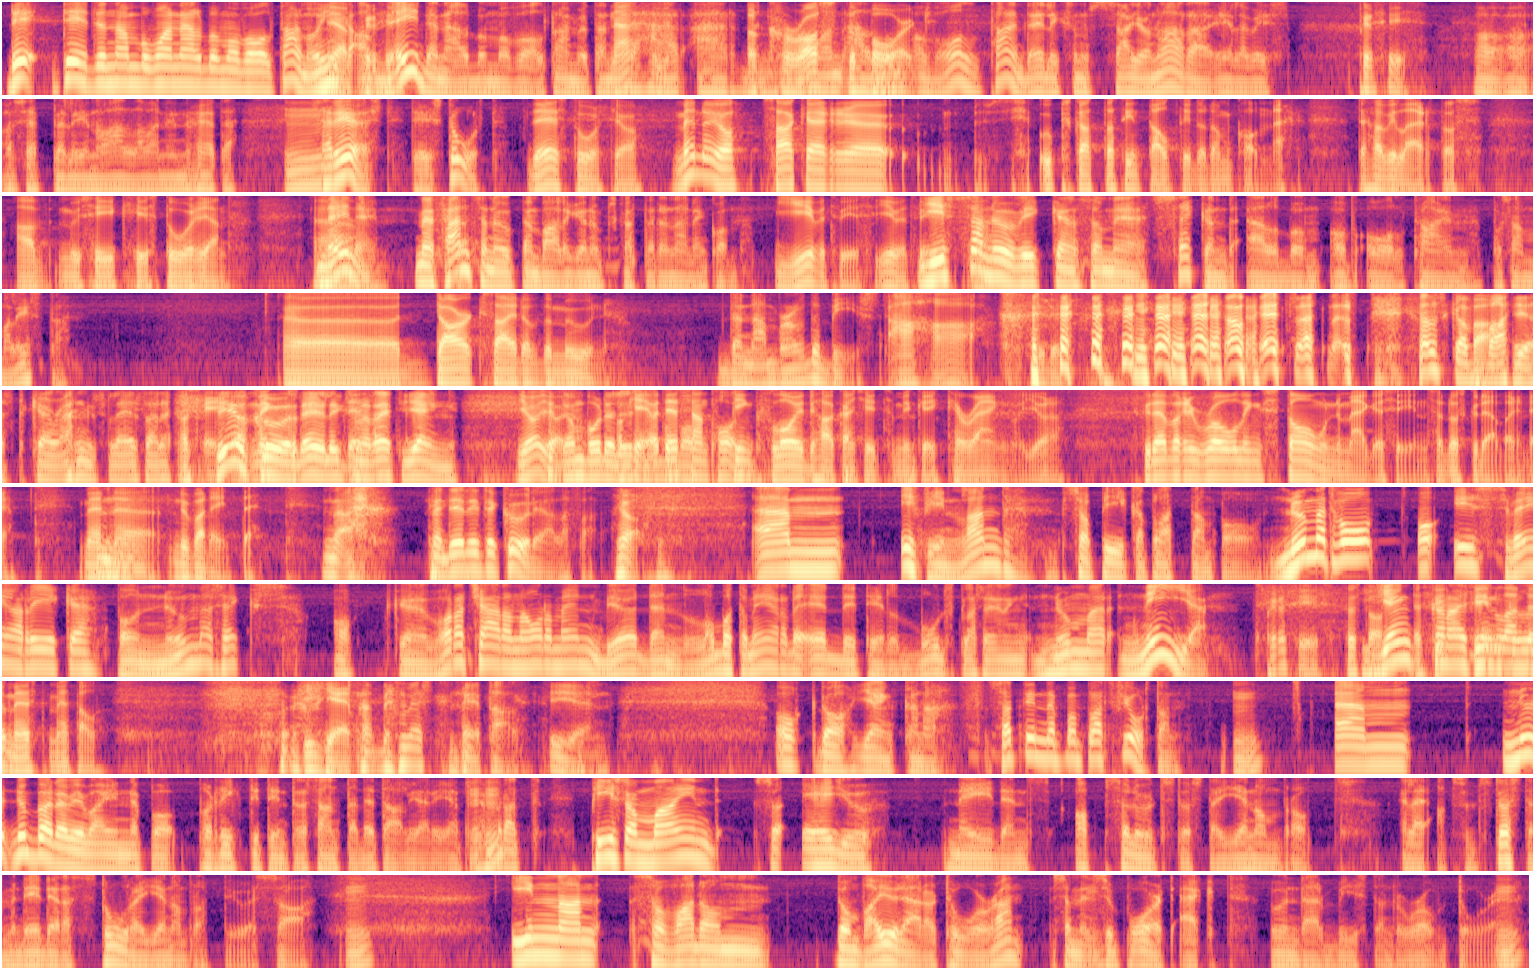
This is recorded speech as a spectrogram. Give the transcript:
Det, det är the number one album of all time och inte Ja, av precis. Maiden album of all time utan Nej, det här är the number across one the album board. of all time. Det är liksom Sayonara Elvis Precis. och, och, och Zeppelin och alla vad ni nu heter. Mm. Seriöst, det är stort. Det är stort, ja. Men ja, saker eh, uppskattas inte alltid då de kommer. Det har vi lärt oss av musikhistorien. Nej, Eh, nej. Men fansen uppenbarligen uppskattat den när den kom. Givetvis, givetvis. Gissa ja. nu vilken som är second album of all time på samma lista. Eh, Dark Side of the Moon. The number of the beast. Aha. Ganska biased Kerrangs-läsare. Okej, det är ju kul, det är ju liksom är rätt gäng. Jo, jo, De borde lyssna och det är sant, podd. Pink Floyd har kanske inte så mycket i Kerrang att göra. Skulle det ha varit Rolling Stone Magazine så då skulle det ha varit det. Men Mm. eh, nu var det inte. Nej, men det är lite kul i alla fall. Ja. Ehm, I Finland så pikar plattan på nummer två och i Svea rike på nummer sex. Och eh, våra kära norrmän bjöd den lobotomerade Eddie till bordsplacering nummer nio. Precis, förstås. Jänkarna i sin Finland är mest metal. Igen. Det är mest metall igen. Och då jänkarna satt in den på en plats 14. Mm. Ehm, nu, nu börjar vi vara inne på, på riktigt intressanta detaljer egentligen. Mhm. För att Peace of Mind så är ju Maidens absolut största genombrott. Eller absolut största, men det är deras stora genombrott i USA. Mm. Innan så var de, de var ju där och toura. som en support act under Beast on the Road-touren.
